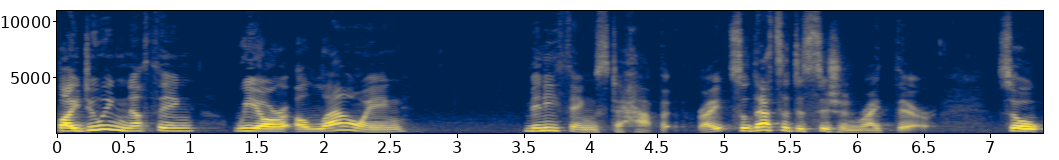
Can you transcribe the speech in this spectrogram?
by doing nothing, we are allowing many things to happen, right? So that's a decision right there. So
